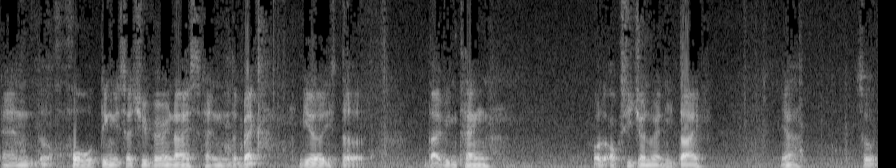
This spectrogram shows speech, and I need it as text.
And the whole thing is actually very nice. And the back here is the diving tank for the oxygen when he dive. Yeah. So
